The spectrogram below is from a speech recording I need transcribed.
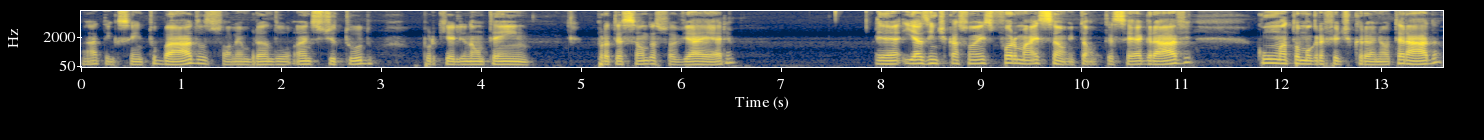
né? tem que ser entubado, só lembrando antes de tudo, porque ele não tem proteção da sua via aérea. É, e as indicações formais são, então, TCE grave, com uma tomografia de crânio alterada,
